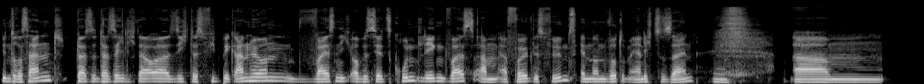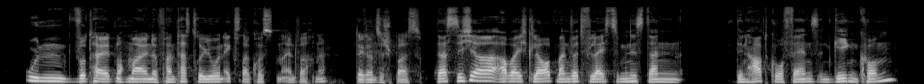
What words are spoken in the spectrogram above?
interessant, dass sie tatsächlich da sich das Feedback anhören. Weiß nicht, ob es jetzt grundlegend was am Erfolg des Films ändern wird, um ehrlich zu sein. Hm. Ähm, und wird halt nochmal eine Fantastrillion extra kosten einfach, ne? Der ganze Spaß. Das sicher, aber ich glaube, man wird vielleicht zumindest dann den Hardcore-Fans entgegenkommen.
